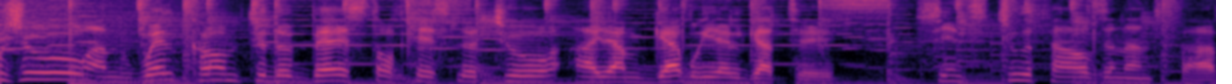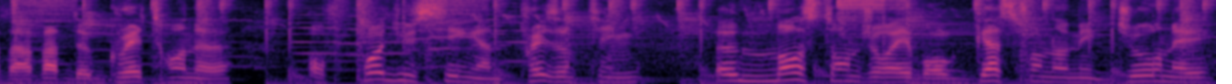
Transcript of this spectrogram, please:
Bonjour and welcome to the best of Le Tour. I am Gabriel Gaté. Since 2005, I've had the great honor of producing and presenting a most enjoyable gastronomic journey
